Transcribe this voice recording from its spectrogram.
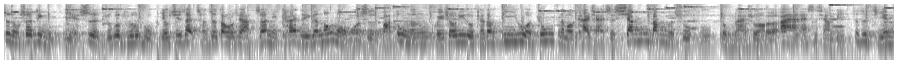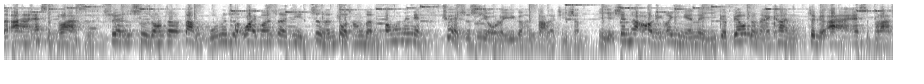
这种设定也是足够的舒服，尤其是在城市。车道路下，只要你开着一个 normal 模式，把动能回收力度调到低或中，那么开起来是相当的舒服。总的来说，和 iiS 相比，这次体验的 iiS Plus 虽然是试装车，但无论是外观设计、智能座舱等方方面面，确实是有了一个很大的提升。以现在2021年的一个标准来看，这个 iiS Plus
